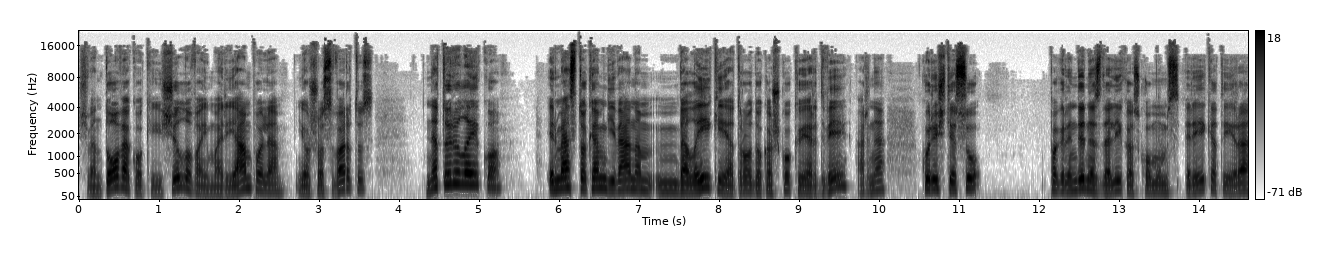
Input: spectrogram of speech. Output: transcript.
šventovę, kokią į Šiluvą, į Marijampolę, į Ošos vartus, neturiu laiko. Ir mes tokiam gyvenam belaikiai, atrodo kažkokioje erdvėje, ar ne, kur iš tiesų pagrindinis dalykas, ko mums reikia, tai yra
